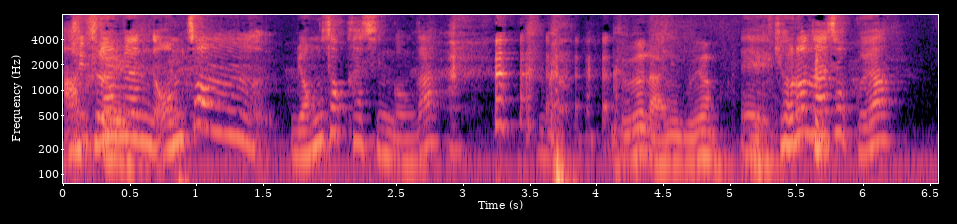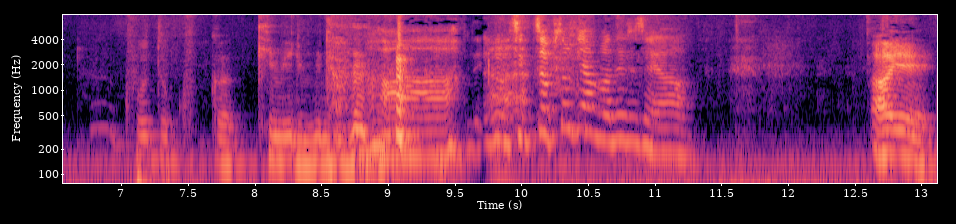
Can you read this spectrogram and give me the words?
아, 취소해. 그러면 엄청 명석하신 건가? 그건 아니고요. 네, 결혼하셨고요. 그것도 국가 기밀입니다. 아, 네, 그럼 직접 소개 한번 해주세요. 아, 예.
